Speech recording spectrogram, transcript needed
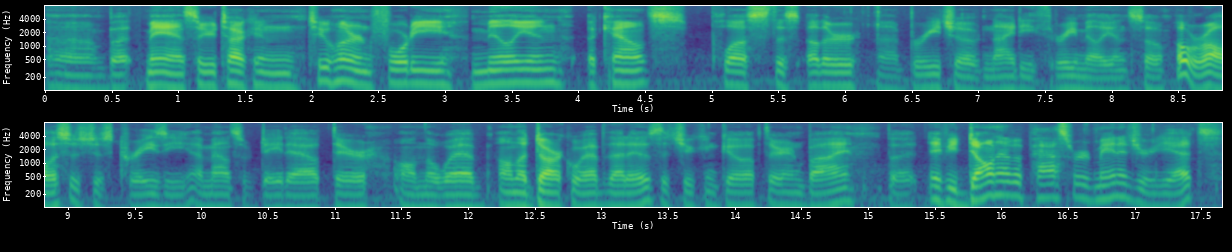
Uh, but man, so you're talking 240 million accounts plus this other uh, breach of 93 million. So overall, this is just crazy amounts of data out there on the web, on the dark web, that is, that you can go up there and buy. But if you don't have a password manager yet,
